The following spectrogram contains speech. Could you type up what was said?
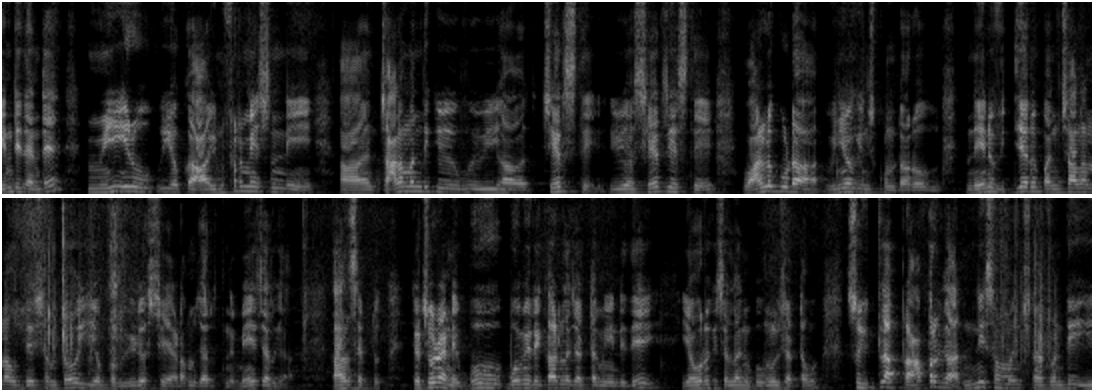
ఏంటిదంటే మీరు ఈ యొక్క ఇన్ఫర్మేషన్ని చాలామందికి చేరిస్తే చేర్స్తే ఇవి షేర్ చేస్తే వాళ్ళు కూడా వినియోగించుకుంటారు. నేను విద్యను పంచాలన్న ఉద్దేశంతో ఈ యొక్క వీడియోస్ చేయడం జరుగుతుంది. మేజర్గా కాన్సెప్ట్. ఇక్కడ చూడండి భూ భూమి రికార్డుల చట్టం ఏంటిది ఎవరికి చెల్లని భూముల చట్టము సో ఇట్లా ప్రాపర్గా అన్ని సంబంధించినటువంటి ఈ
